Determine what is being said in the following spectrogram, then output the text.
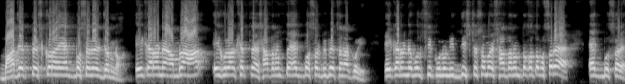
বাজেট পেশ করা এক বছরের জন্য। এই কারণে আমরা এগুলোর ক্ষেত্রে সাধারণত এক বছর বিবেচনা করি। এই কারণে বলছি, কোনো নির্দিষ্ট সময় সাধারণত কত বছরে? এক বছরে।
